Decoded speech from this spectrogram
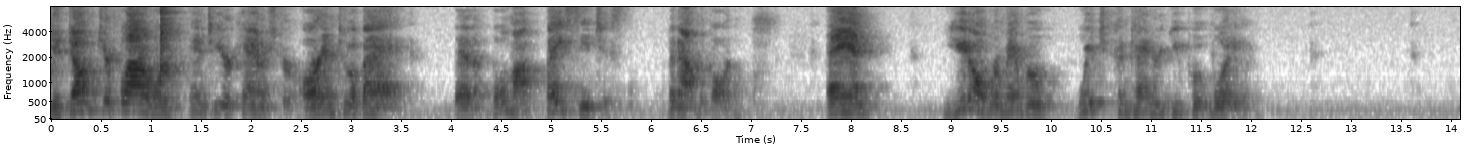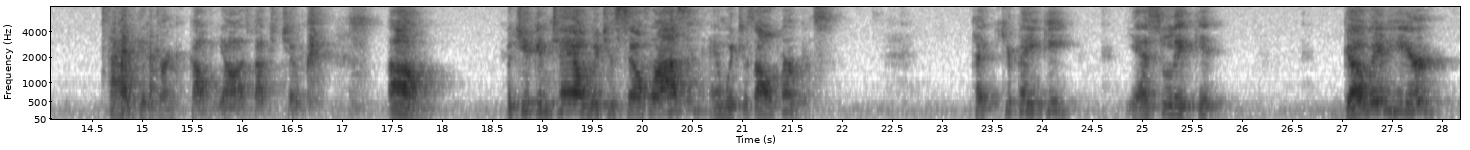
You dumped your flour into your canister or into a bag. And boy, my face itches. Been out in the garden. And you don't remember which container you put what in. I had to get a drink of coffee, y'all. I was about to choke. Um, but you can tell which is self-rising and which is all-purpose. Take your pinky. Yes, lick it. Go in here.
